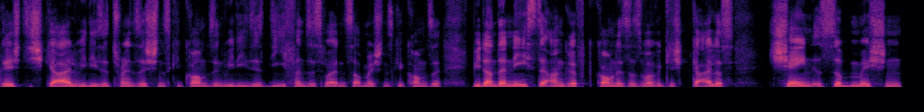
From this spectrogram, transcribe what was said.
Richtig geil, wie diese Transitions gekommen sind, wie diese Defenses bei den Submissions gekommen sind, wie dann der nächste Angriff gekommen ist. Das war wirklich geiles Chain Submission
